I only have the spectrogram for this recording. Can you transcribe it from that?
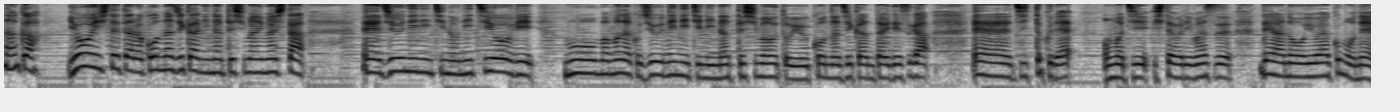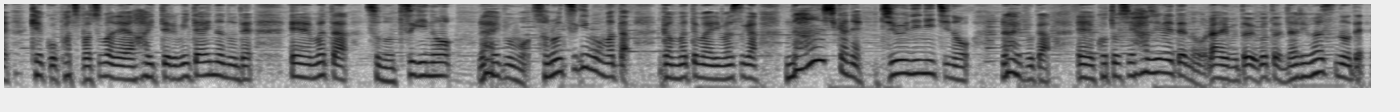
なんか用意してたらこんな時間になってしまいました。えー12日の日曜日、もう間もなく12日になってしまうというこんな時間帯ですが、えー、実得でお待ちしております。で、あの、予約もね、結構パツパツまで入ってるみたいなので、えーまたその次のライブも、その次もまた頑張ってまいりますが、何しかね、12日のライブが、えー今年初めてのライブということになりますので、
